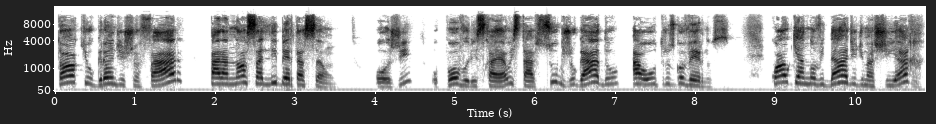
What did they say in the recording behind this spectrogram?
Toque o grande shofar para nossa libertação. Hoje, o povo de Israel está subjugado a outros governos. Qual que é a novidade de Mashiach?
